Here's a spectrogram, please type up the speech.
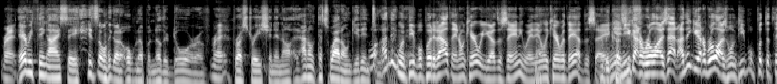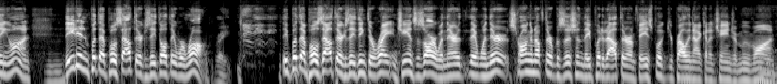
Right. Everything I say is only going to open up another door of right. frustration and all. I don't. That's why I don't get into well, it. I think like when that. people put it out, they don't care what you have to say anyway. They no. only care what they have to say. And, and you got to realize that. I think you got to realize when people put the thing on, mm-hmm. they didn't put that post out there because they thought they were wrong. Right. they put that post out there because they think they're right, and chances are when they're, they, when they're strong enough their position, they put it out there on Facebook. You're probably not going to change and move on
